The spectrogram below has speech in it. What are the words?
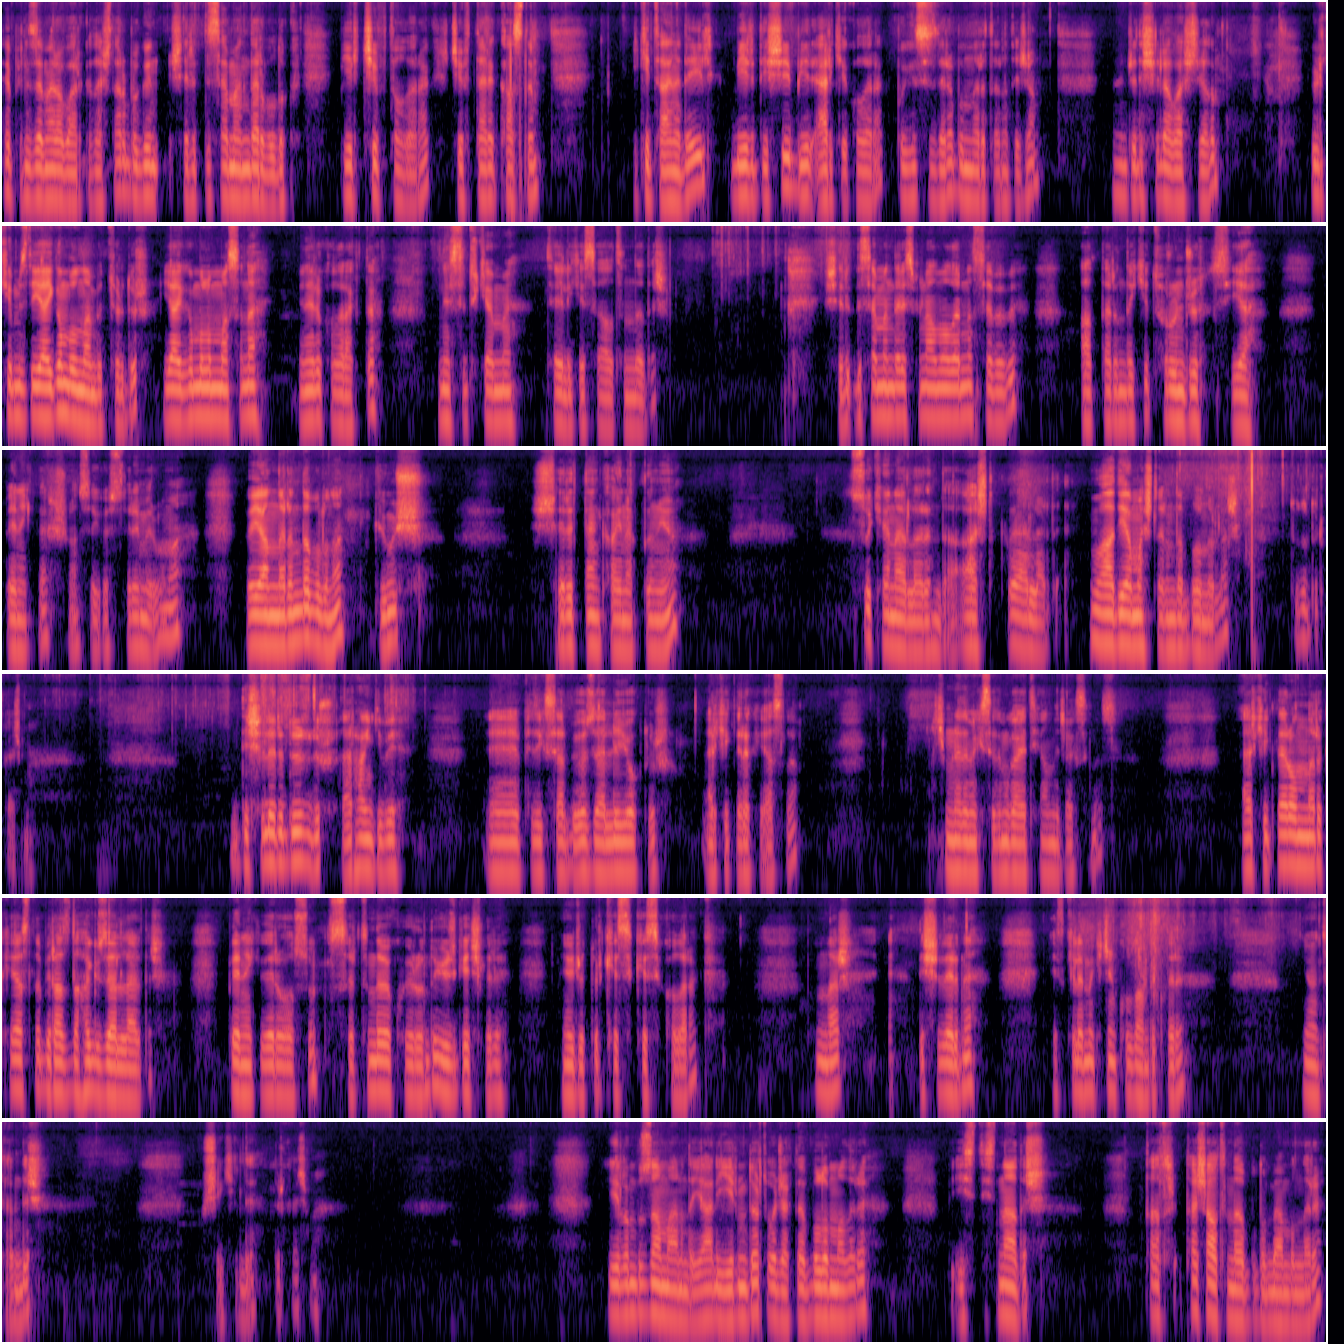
Hepinize merhaba arkadaşlar. Bugün şeritli semender bulduk. Bir çift olarak. Çiftleri kastım. iki tane değil. Bir dişi bir erkek olarak. Bugün sizlere bunları tanıtacağım. Önce dişiyle başlayalım. Ülkemizde yaygın bulunan bir türdür. Yaygın bulunmasına yönelik olarak da nesli tükenme tehlikesi altındadır. Şeritli semender ismini almalarının sebebi altlarındaki turuncu siyah benekler. Şu an size gösteremiyorum ama ve yanlarında bulunan gümüş şeritten kaynaklanıyor. Su kenarlarında, ağaçlıklı yerlerde, vadi amaçlarında bulunurlar. Dur dur kaçma. Dişileri düzdür. Herhangi bir e, fiziksel bir özelliği yoktur erkeklere kıyasla. Şimdi ne demek istediğimi gayet iyi anlayacaksınız. Erkekler onlara kıyasla biraz daha güzellerdir. Benekleri olsun, sırtında ve kuyruğunda yüzgeçleri mevcuttur kesik kesik olarak. Bunlar dişilerini etkilemek için kullandıkları yöntemdir. Bu şekilde. Dur kaçma. Yılın bu zamanında yani 24 Ocak'ta bulunmaları bir istisnadır. Taş, taş altında buldum ben bunları.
